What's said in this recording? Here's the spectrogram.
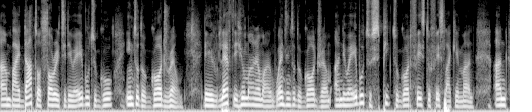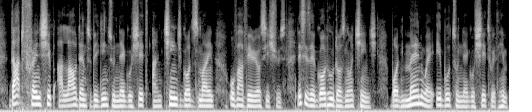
And by that authority, they were able to go into the God realm. They left the human realm and went into the God realm, and they were able to speak to God face to face like a man. And that friendship allowed them to begin to negotiate and change God's mind over various issues. This is a God who does not change, but men were able to negotiate with him.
